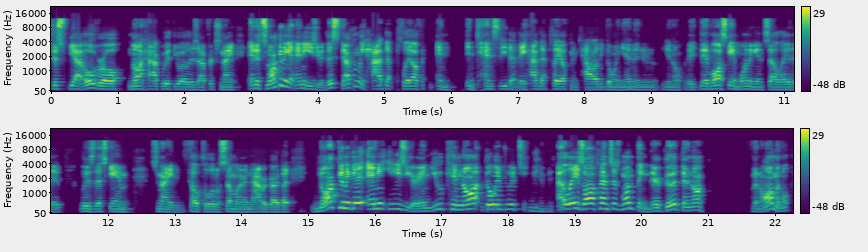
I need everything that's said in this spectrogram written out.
just yeah, overall, not happy with the Oilers' effort tonight. And it's not going to get any easier. This definitely had that playoff and intensity that they had that playoff mentality going in. And you know, they, they lost game one against LA. They lose this game tonight. It felt a little similar in that regard, but not going to get any easier. And you cannot go into a. LA's offense is one thing. They're good. They're not phenomenal.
